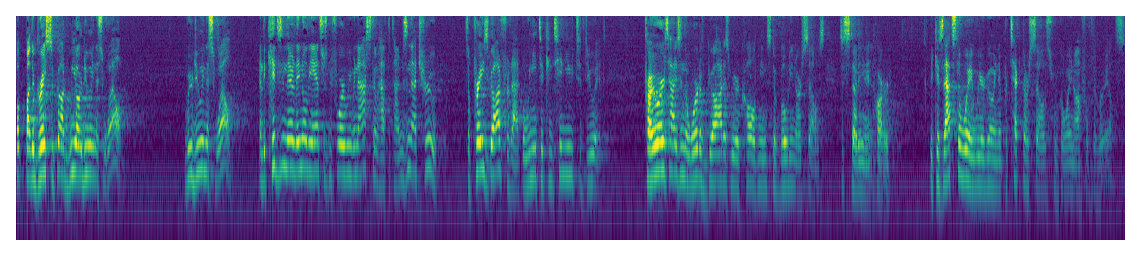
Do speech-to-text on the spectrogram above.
but by the grace of God, we are doing this well. We're doing this well. And the kids in there, they know the answers before we even ask them half the time. Isn't that true? So praise God for that, but we need to continue to do it. Prioritizing the Word of God as we are called means devoting ourselves to studying it hard. Because that's the way we are going to protect ourselves from going off of the rails.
